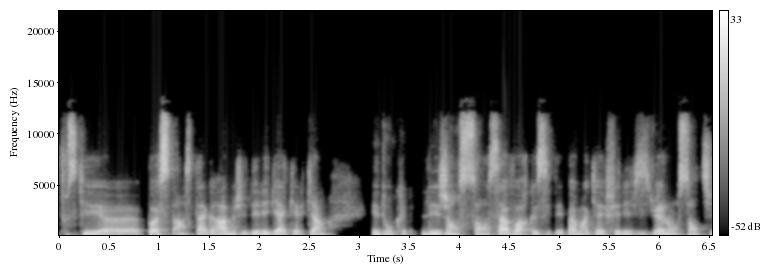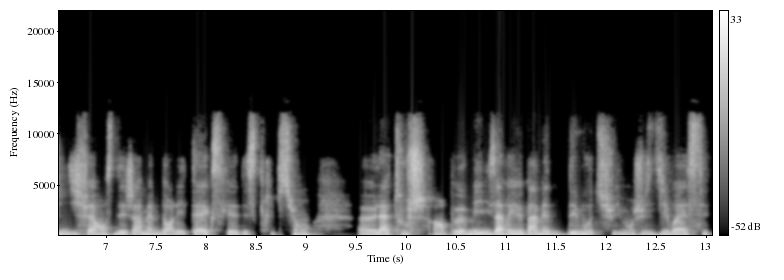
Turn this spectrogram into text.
tout ce qui est post Instagram, j'ai délégué à quelqu'un. Et donc, les gens, sans savoir que c'était pas moi qui avais fait les visuels, ont senti une différence déjà, même dans les textes, les descriptions, euh, la touche un peu, mais ils n'arrivaient pas à mettre des mots dessus. Ils m'ont juste dit, ouais, c'est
